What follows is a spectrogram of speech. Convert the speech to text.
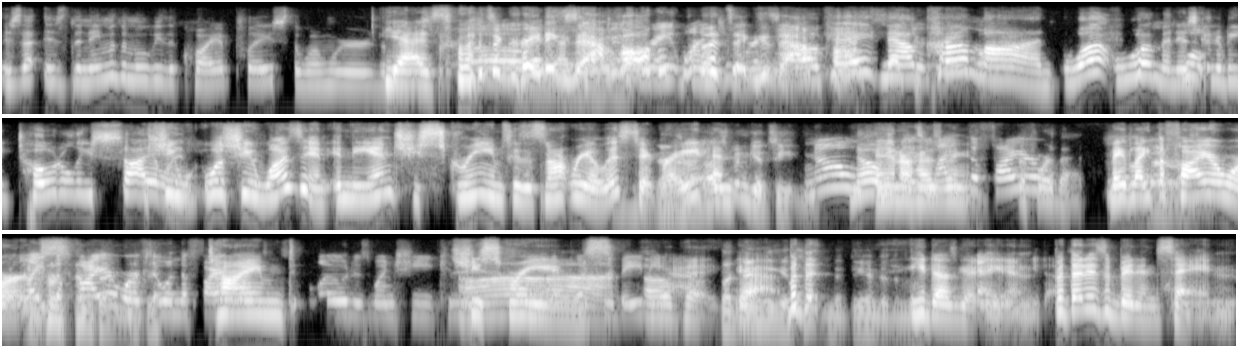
Is that is the name of the movie The Quiet Place? The one where the Yes, monster- that's a Oh, great that's a example. great one That's to an example. Okay, Such now come one. on. What woman is Well, going to be totally silent? She well, she wasn't. In the end, she screams because it's not realistic, Then right? Her And husband gets eaten. No, No, no, and her husband light husband- the fire. before that. they light the Right. fireworks. light the fireworks, movie. and when the fireworks Timed. Explode is when she can She screams. The baby out. Okay. But Yeah, then he but the- eaten at the end of the movie. He does get Yeah, yeah, eaten, he does. but that is a bit insane.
